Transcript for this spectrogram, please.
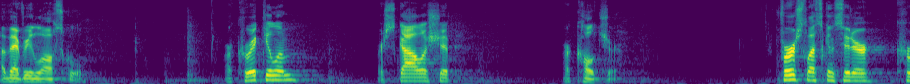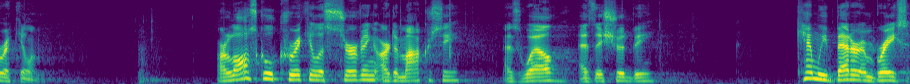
of every law school our curriculum, our scholarship, our culture. First, let's consider curriculum. Are law school curricula serving our democracy as well as they should be? Can we better embrace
